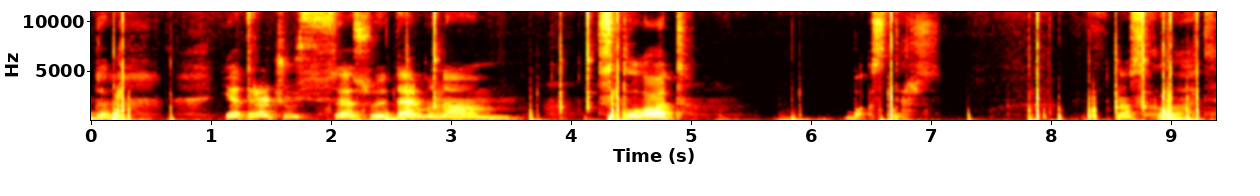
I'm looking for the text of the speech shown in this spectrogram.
Да. Я трачу все своє дерево на склад. Бастерс. На склад.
